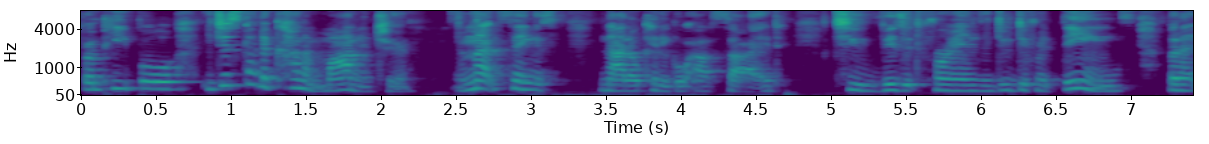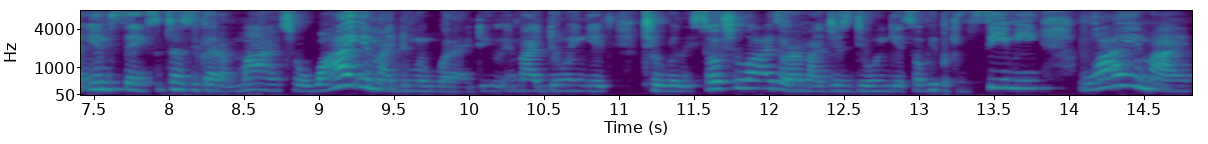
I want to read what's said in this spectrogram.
from people. You just got to kind of monitor I'm not saying it's not okay to go outside to visit friends and do different things, but I am saying sometimes you got to monitor why am I doing what I do? Am I doing it to really socialize or am I just doing it so people can see me? Why am I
